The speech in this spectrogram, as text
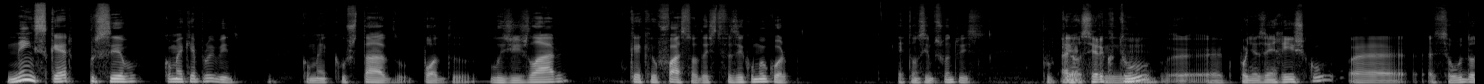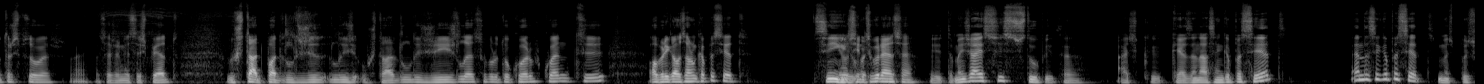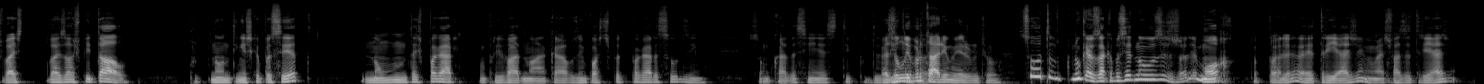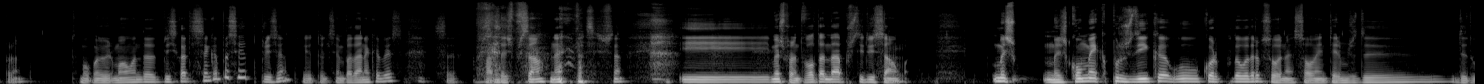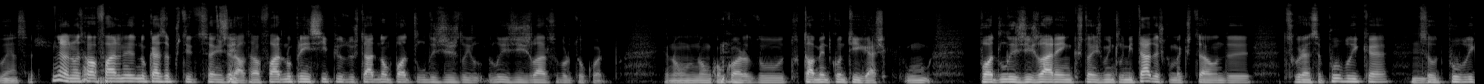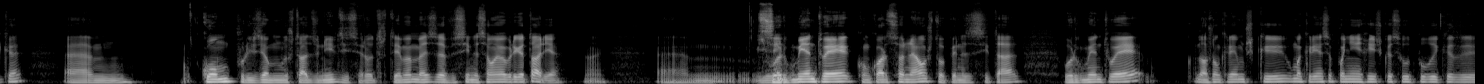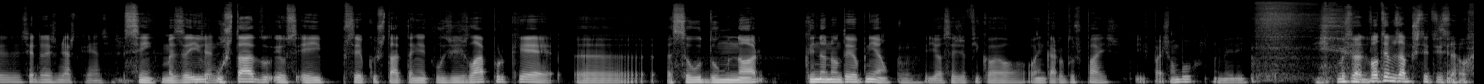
nem sequer percebo como é que é proibido. Como é que o Estado pode legislar o que é que eu faço ou deixo de fazer com o meu corpo. É tão simples quanto isso. Porque A não é ser que tu eh, que ponhas em risco eh, a saúde de outras pessoas. é? Ou seja, nesse aspecto, o Estado pode o Estado legisla sobre o teu corpo quando te obriga a usar um capacete Sim, e um eu, cinto de segurança. eu também já acho isso estúpido. Ah. Acho que queres andar sem capacete, anda sem capacete. Mas depois vais, vais ao hospital porque não tinhas capacete, não tens que pagar. No privado não há cá os impostos para te pagar a saúdezinha. Sou um bocado assim esse tipo de. És um ditador. libertário mesmo, tu. Sou, tu não queres usar capacete, não usas. Olha, morre. Olha, é triagem, o gajo faz a triagem. Pronto. O meu irmão anda de bicicleta sem capacete, por exemplo. Eu estou-lhe sempre a dar na cabeça. Faço a expressão, né? Faço a expressão. E... Mas pronto, voltando à prostituição. Mas, mas como é que prejudica o corpo da outra pessoa, não é? Só em termos de, de doenças. Não, não estava a falar no caso da prostituição em Sim. geral. Estava a falar no princípio do Estado não pode legislar sobre o teu corpo. Eu não, não concordo totalmente contigo. Acho que hum, pode legislar em questões muito limitadas, como a questão de, de segurança pública, de saúde pública. hum, como, por exemplo, nos Estados Unidos, isso era outro tema, mas a vacinação é obrigatória. Não é? Hum, e Sim. o argumento é, concordo ou não, estou apenas a citar, o argumento é porque nós não queremos que uma criança ponha em risco a saúde pública de centenas de milhares de crianças. Sim, mas aí Entendes? o Estado, eu aí percebo que o Estado tenha que legislar porque é uh, a saúde do menor que ainda não tem opinião. Uhum. E, ou seja, fica ao, ao encargo dos pais. E os pais são burros, na maioria. Mas pronto, voltemos à prostituição.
